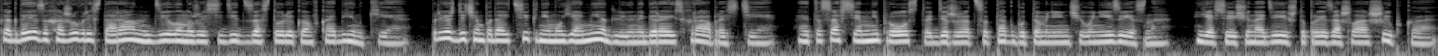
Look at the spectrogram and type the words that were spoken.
Когда я захожу в ресторан, Дилан уже сидит за столиком в кабинке. Прежде чем подойти к нему, я медлю и набираюсь храбрости. Это совсем непросто держаться так, будто мне ничего не известно. Я все еще надеюсь, что произошла ошибка,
